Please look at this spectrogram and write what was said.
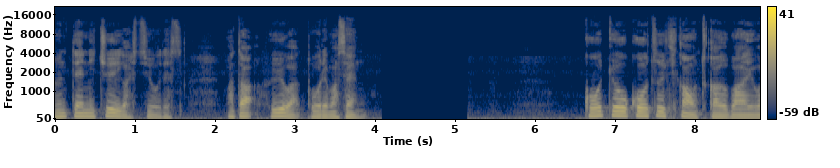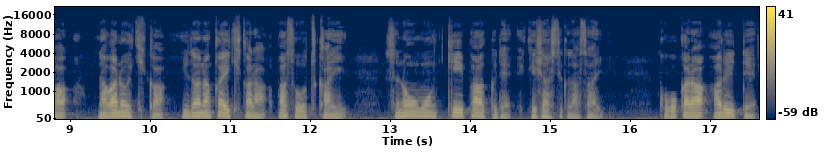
運転に注意が必要です。また冬は通れません。公共交通機関を使う場合は長野駅か湯田中駅からバスを使いスノーモンキーパークで下車してください。ここから歩いて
